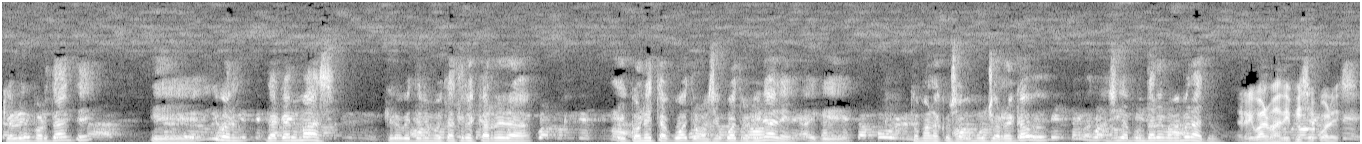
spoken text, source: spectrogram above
que es lo importante. Eh, y bueno, de acá en más, creo que tenemos estas tres carreras eh, con estas cuatro, no sé, cuatro finales. Hay que tomar las cosas con mucho recaudo. Y bueno, así apuntaremos al campeonato. ¿El rival más difícil cuál es?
